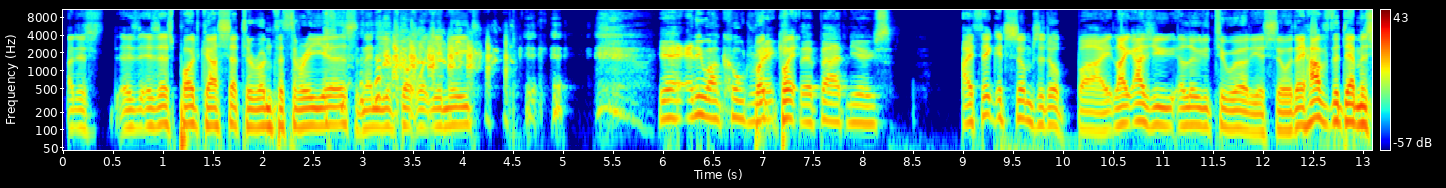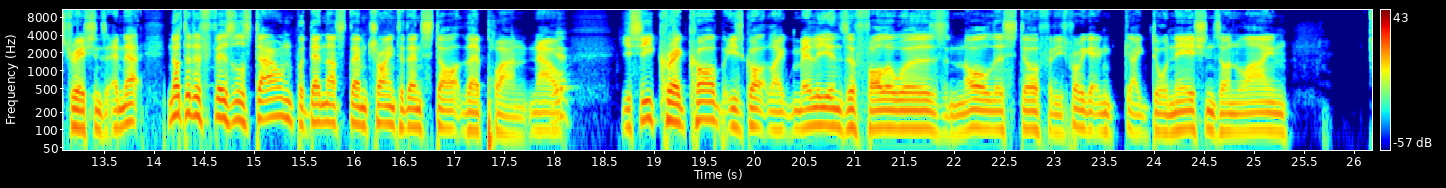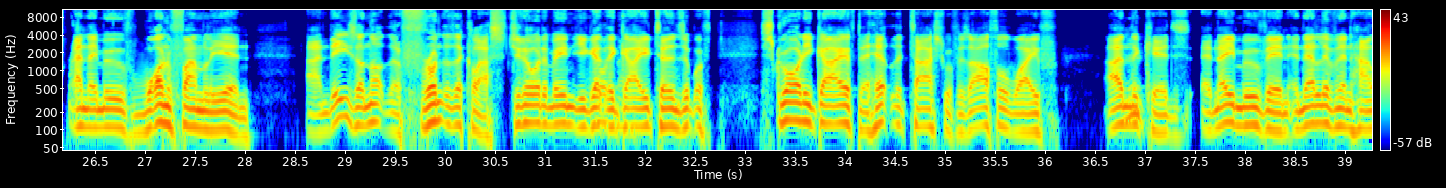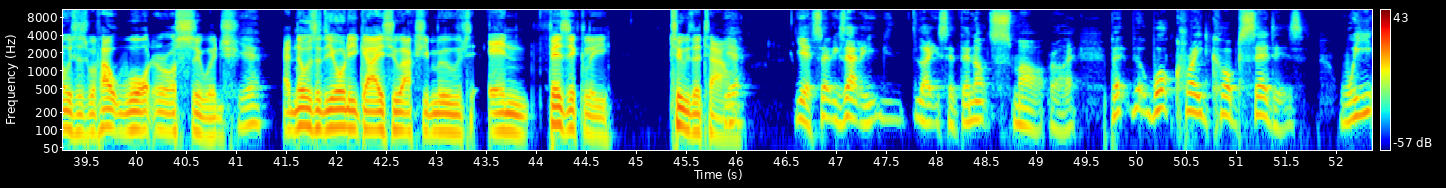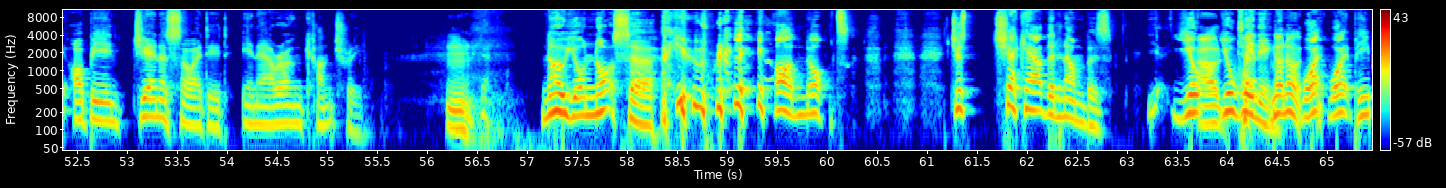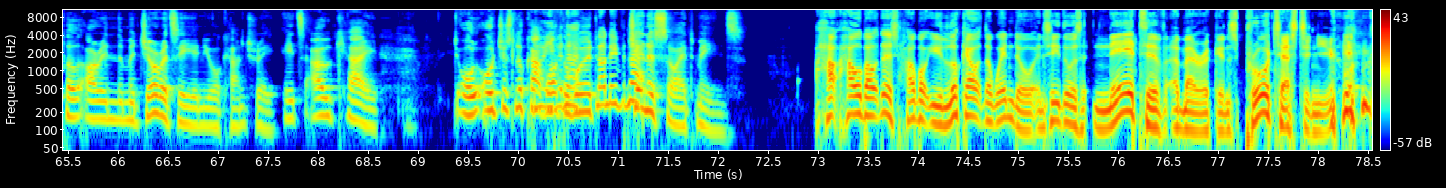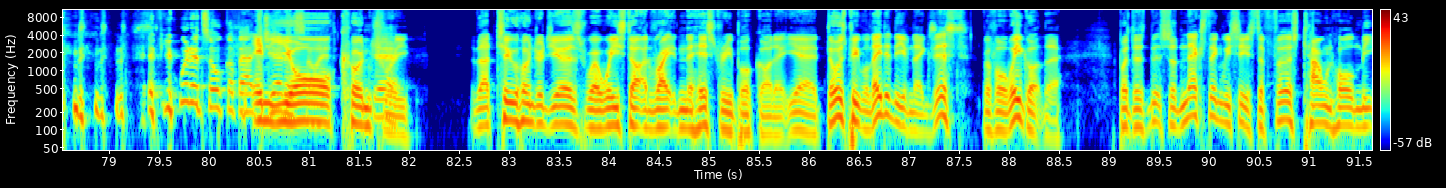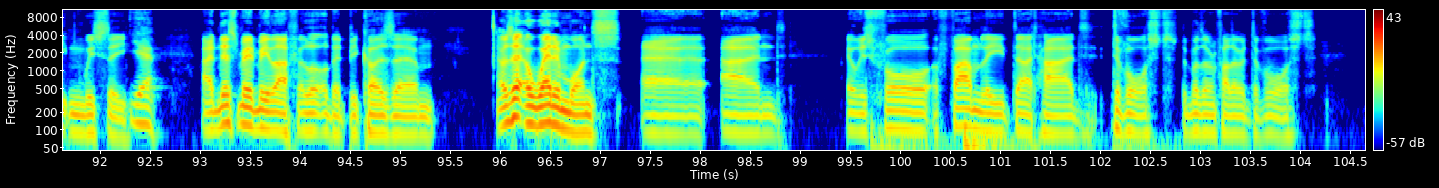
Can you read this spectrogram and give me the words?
I just is is this podcast set to run for three years and then you've got what you need? yeah, anyone called But- Rick, but- they're bad news. I think it sums it up by like as you alluded to earlier. So they have the demonstrations, and that not that it fizzles down, but then that's them trying to then start their plan. Now, Yeah. you see Craig Cobb, he's got like millions of followers and all this stuff, and he's probably getting like donations online. And they move one family in, and these are not the front of the class. Do you know what I mean? You get God, the no. guy who turns up with scrawny guy with the Hitler tash with his awful wife and the kids, and they move in and they're living in houses without water or sewage. Yeah, And those are the only guys who actually moved in physically to the town. yeah. Yeah, so exactly, like you said, they're not smart, right? But but what Craig Cobb said is, we are being genocided in our own country. Mm. No, you're not, sir. You really are not. Just check out the numbers. You're I'll you're te- winning. no, no. White white people are in the majority in your country. It's okay. Or or just look up Not what the that, word not even that. genocide means. How, how about this? How about you look out the window and see those Native Americans protesting you If you want to talk about in genocide, your country? That 200 years where we started writing the history book on it. Yeah, those people, they didn't even exist before we got there. But the, so the next thing we see is the first town hall meeting we see. yeah, and this made me laugh a little bit because um, I was at a wedding once, uh, and it was for a family that had divorced. The mother and father had divorced,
